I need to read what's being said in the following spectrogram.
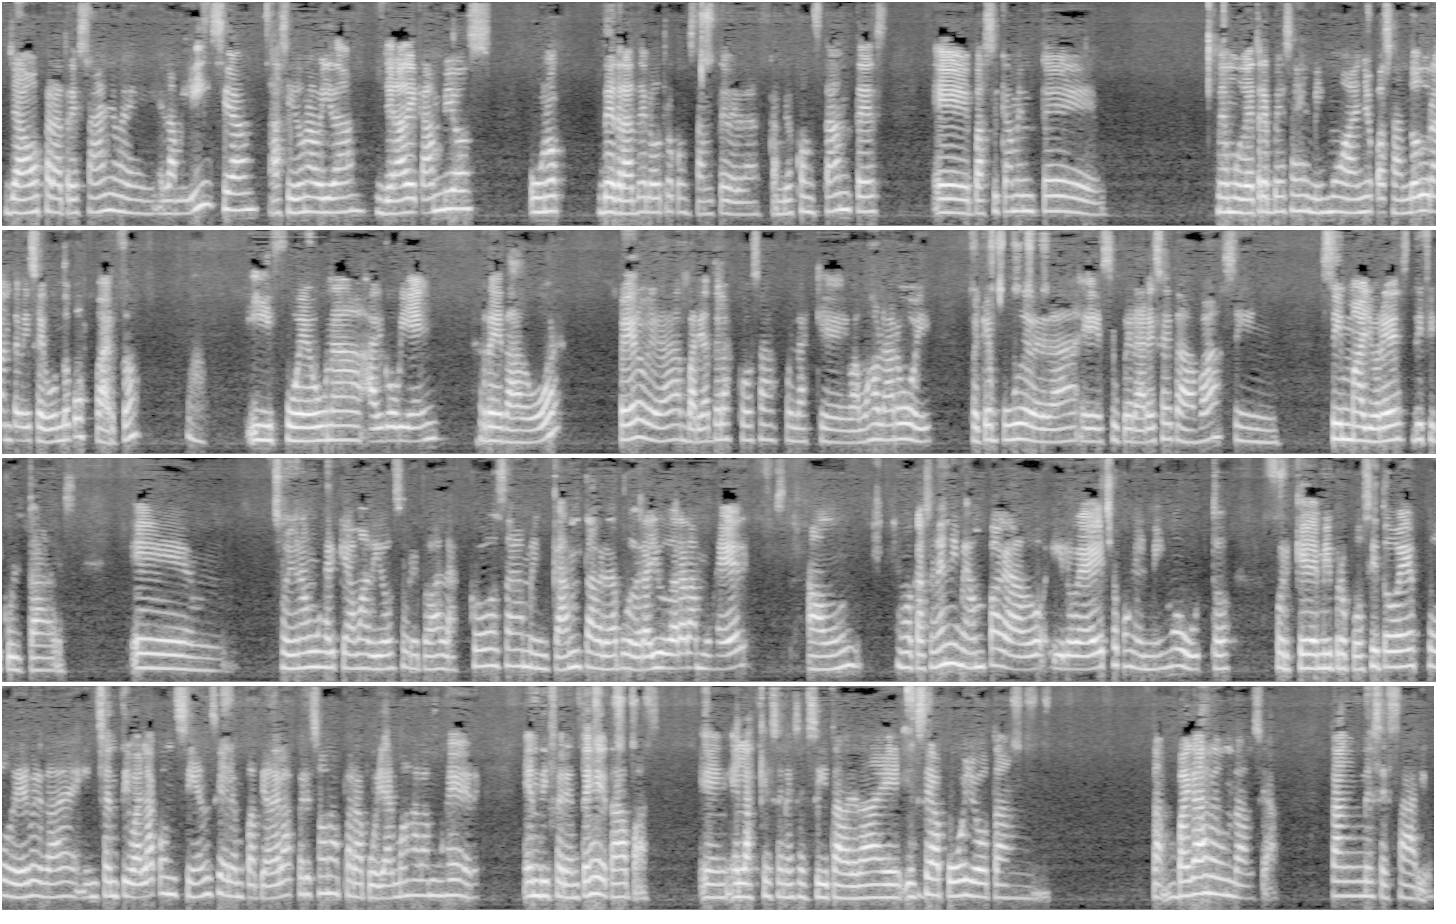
ya vamos para tres años en, la milicia. Ha sido una vida llena de cambios, uno detrás del otro constante, ¿verdad? Cambios constantes. Eh, básicamente me mudé tres veces el mismo año, pasando durante mi segundo posparto y fue una algo bien redador, pero ¿verdad? varias de las cosas por las que vamos a hablar hoy fue que pude ¿verdad? Eh, superar esa etapa sin, sin mayores dificultades. Eh, soy una mujer que ama a Dios sobre todas las cosas, me encanta ¿verdad? poder ayudar a la mujer, aún en ocasiones ni me han pagado y lo he hecho con el mismo gusto porque mi propósito es poder, ¿verdad?, incentivar la conciencia y la empatía de las personas para apoyar más a la mujer en diferentes etapas en, las que se necesita, ¿verdad?, e, ese apoyo tan, tan, valga la redundancia, tan necesario.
